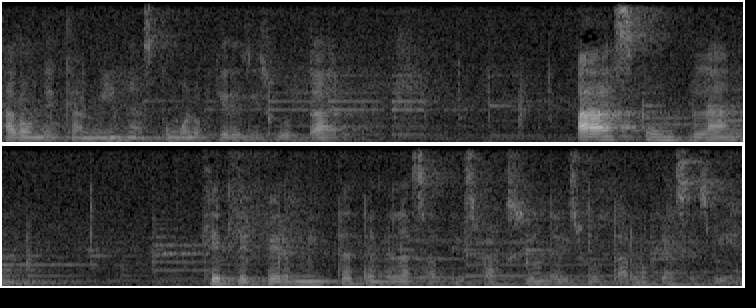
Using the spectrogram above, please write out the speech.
a dónde caminas, cómo lo quieres disfrutar. Haz un plan que te permita tener la satisfacción de disfrutar lo que haces bien.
